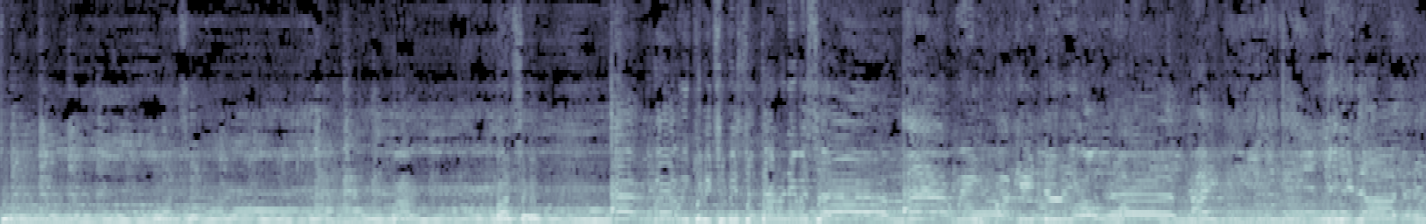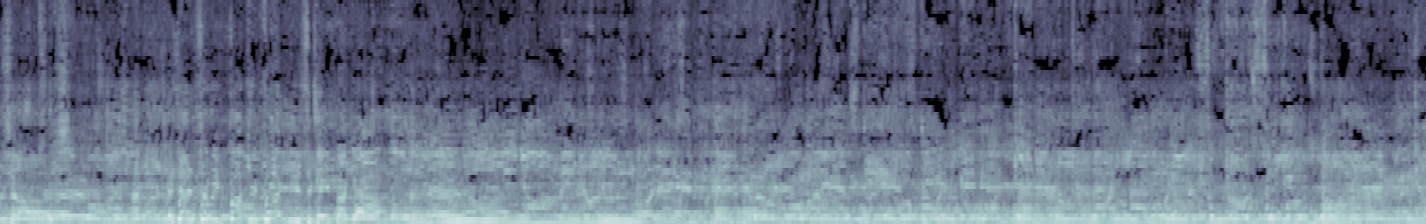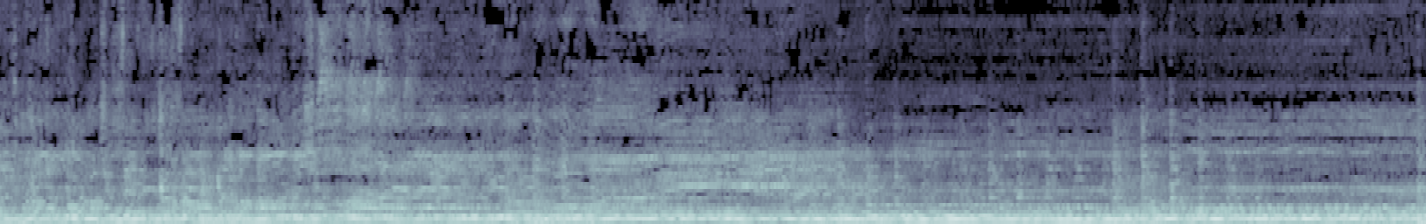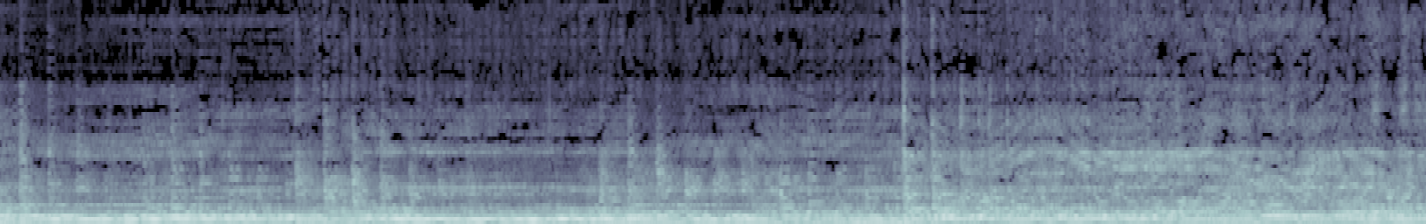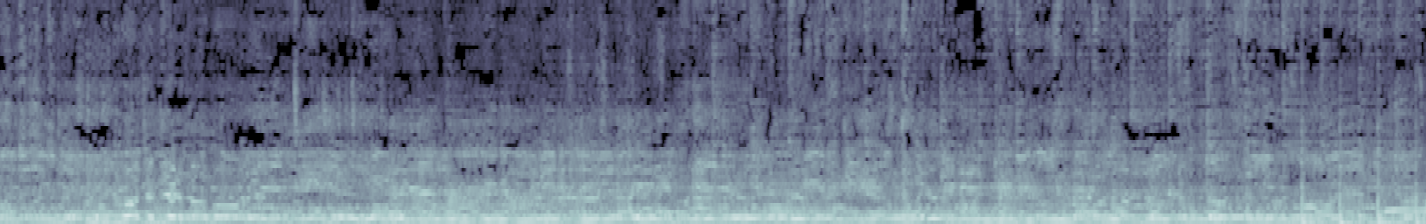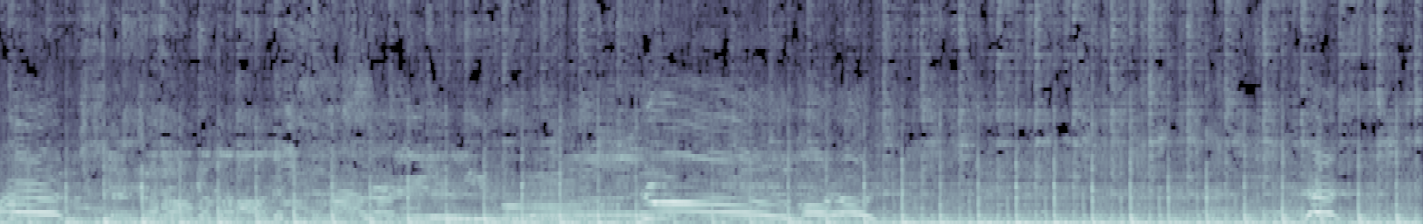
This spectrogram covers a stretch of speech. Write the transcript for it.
two. One, two. One. Everybody, we give it to Mr. Darren Emerson. And we fucking do it all. Hey? Give it large and in charge. It's only we fucking 30 years to get back out. She's Spirit of the Lord.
